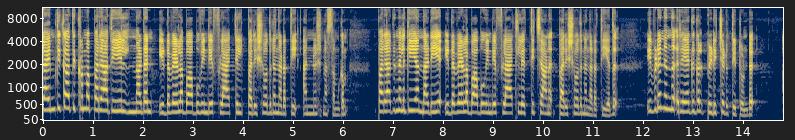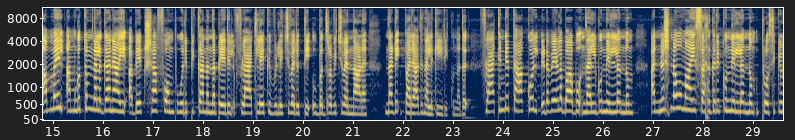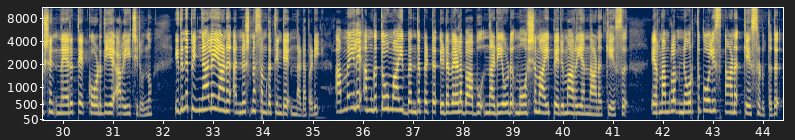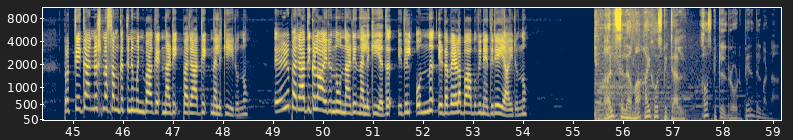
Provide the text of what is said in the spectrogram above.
ലൈംഗികാതിക്രമ പരാതിയിൽ നടൻ ഇടവേള ബാബുവിന്റെ ഫ്ളാറ്റിൽ പരിശോധന നടത്തി അന്വേഷണ സംഘം. പരാതി നൽകിയ നടിയെ ഇടവേള ബാബുവിന്റെ ഫ്ളാറ്റിലെത്തിച്ചാണ് പരിശോധന നടത്തിയത്. ഇവിടെ നിന്ന് രേഖകൾ പിടിച്ചെടുത്തിട്ടുണ്ട്. അമ്മയിൽ അംഗത്വം നൽകാനായി അപേക്ഷാ ഫോം പൂരിപ്പിക്കാനെന്ന പേരിൽ ഫ്ളാറ്റിലേക്ക് വിളിച്ചു വരുത്തി ഉപദ്രവിച്ചുവെന്നാണ് നടി പരാതി നൽകിയിരിക്കുന്നത്. ഫ്ളാറ്റിന്റെ താക്കോൽ ഇടവേള ബാബു നൽകുന്നില്ലെന്നും അന്വേഷണവുമായി സഹകരിക്കുന്നില്ലെന്നും പ്രോസിക്യൂഷൻ നേരത്തെ കോടതിയെ അറിയിച്ചിരുന്നു. ഇതിന് പിന്നാലെയാണ് അന്വേഷണ സംഘത്തിന്റെ നടപടി. അമ്മയിലെ അംഗത്വവുമായി ബന്ധപ്പെട്ട് ഇടവേള ബാബു നടിയോട് മോശമായി പെരുമാറിയെന്നാണ് കേസ്. എറണാകുളം നോർത്ത് പോലീസ് ആണ് കേസെടുത്തത്. പ്രത്യേക അന്വേഷണ സംഘത്തിന് മുൻപാകെ നടി പരാതി നൽകിയിരുന്നു. ഏഴ് പരാതികളായിരുന്നു നടി നൽകിയത്. ഇതിൽ ഒന്ന് ഇടവേള ബാബുവിനെതിരെയായിരുന്നു. Eye hospital. Hospital road Perinthalmanna.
